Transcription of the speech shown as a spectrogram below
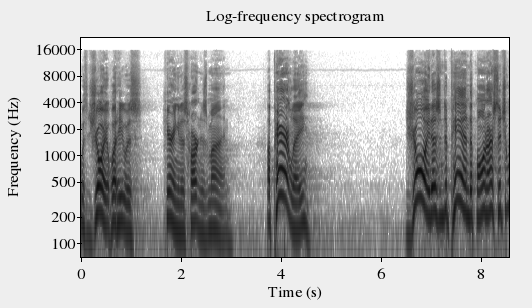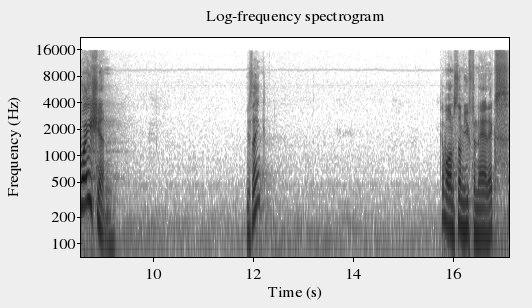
with joy at what he was hearing in his heart and his mind. Apparently, joy doesn't depend upon our situation. You think? Come on, some of you fanatics.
